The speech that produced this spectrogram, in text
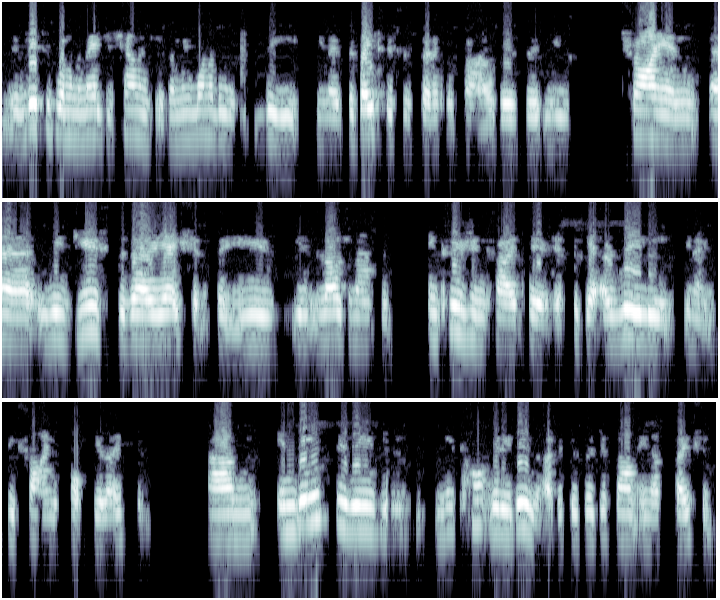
it, this is one of the major challenges. I mean, one of the, the you know the basis of clinical trials is that you try and uh, reduce the variation. So you use large amounts of inclusion criteria to get a really, you know, defined population. Um, in these diseases, you can't really do that because there just aren't enough patients.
